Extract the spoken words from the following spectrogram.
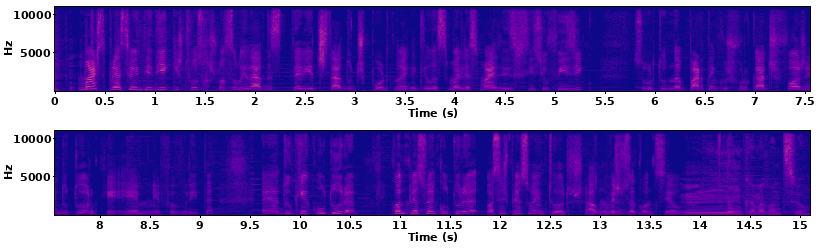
Mais depressa eu entendia que isto fosse responsabilidade da Secretaria de Estado do Desporto, não é? Que aquilo assemelha-se mais a exercício físico, sobretudo na parte em que os forcados fogem do touro, que é a minha favorita, eh, do que a cultura. Quando pensam em cultura, vocês pensam em touros? Alguma vez vos aconteceu? Nunca me aconteceu.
